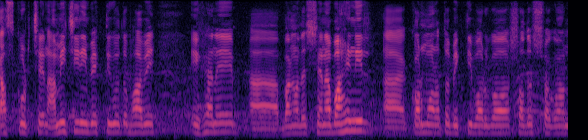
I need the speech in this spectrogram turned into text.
কাজ করছেন। আমি চিনি ব্যক্তিগতভাবে। এখানে বাংলাদেশ সেনাবাহিনীর কর্মরত ব্যক্তিবর্গ, সদস্যগণ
